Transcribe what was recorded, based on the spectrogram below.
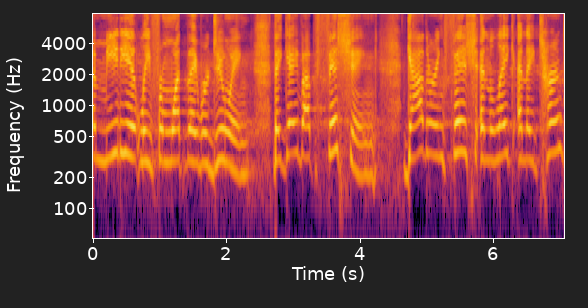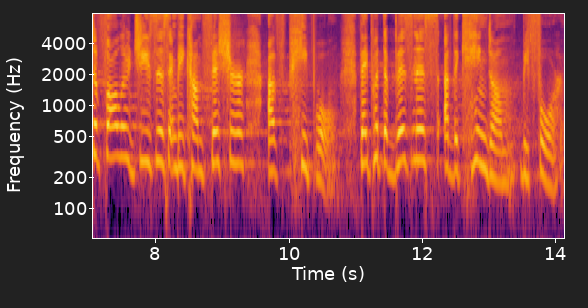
immediately from what they were doing. They gave up fishing, gathering fish in the lake, and they turned to follow Jesus and become fisher of people. They put the business of the kingdom before.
